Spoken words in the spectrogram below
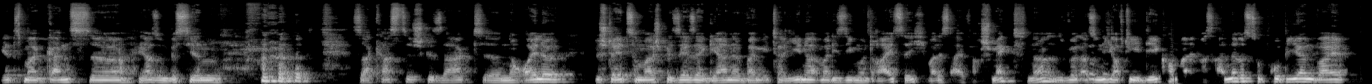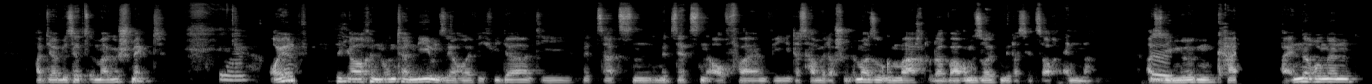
Jetzt mal ganz, äh, ja, so ein bisschen sarkastisch gesagt, äh, eine Eule bestellt zum Beispiel sehr, sehr gerne beim Italiener immer die 37, weil es einfach schmeckt. Ne? Sie wird also nicht auf die Idee kommen, etwas anderes zu probieren, weil hat ja bis jetzt immer geschmeckt. Ja. Eulen sich auch in Unternehmen sehr häufig wieder, die mit Sätzen, mit Sätzen auffallen, wie das haben wir doch schon immer so gemacht oder warum sollten wir das jetzt auch ändern? Also mhm. die mögen keine Veränderungen,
